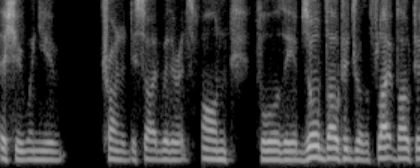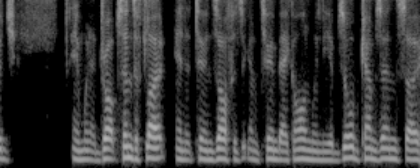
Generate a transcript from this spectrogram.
issue when you're trying to decide whether it's on for the absorb voltage or the float voltage. And when it drops into float and it turns off, is it going to turn back on when the absorb comes in? So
